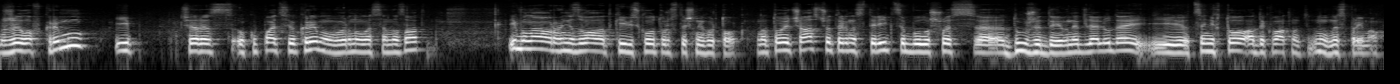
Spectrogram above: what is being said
жила в Криму і через окупацію Криму вернулася назад. І вона організувала такий військово-туристичний гурток. На той час, 14 рік, це було щось е, дуже дивне для людей, і це ніхто адекватно ну, не сприймав.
